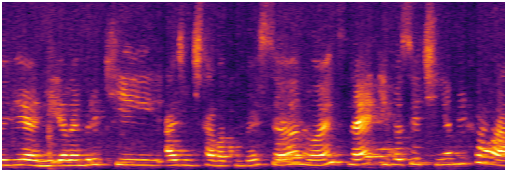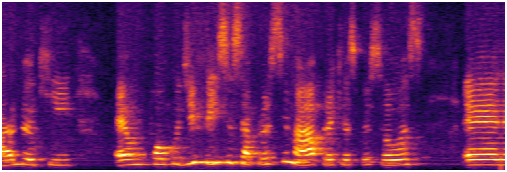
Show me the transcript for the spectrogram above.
Viviane, eu lembro que a gente estava conversando antes, né? E você tinha me falado que é um pouco difícil se aproximar para que as pessoas é,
